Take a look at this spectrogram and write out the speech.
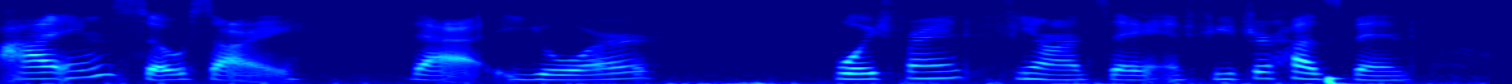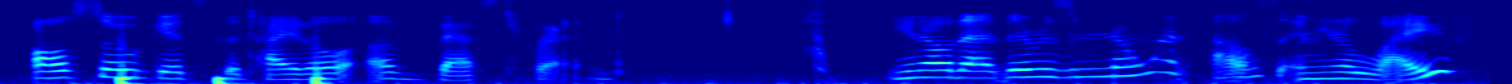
I'm so sorry that your boyfriend, fiance, and future husband also gets the title of best friend. You know that there is no one else in your life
